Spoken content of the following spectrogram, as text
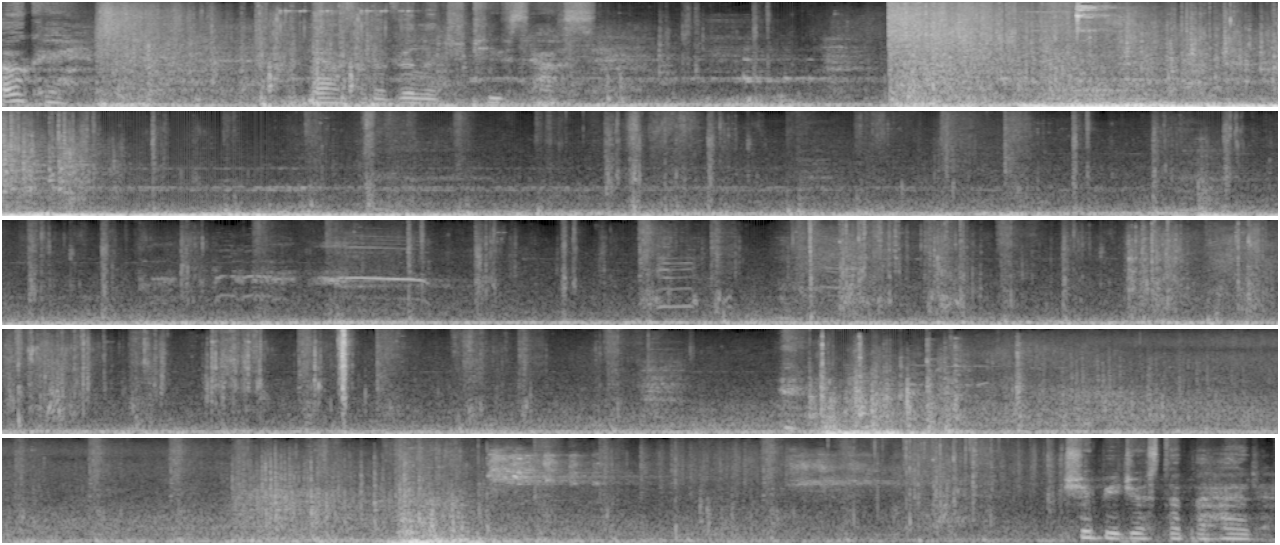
Okay. Now for the village chief's house. Should be just up ahead.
